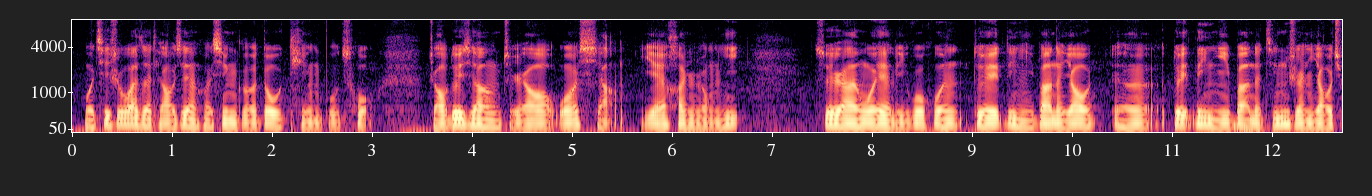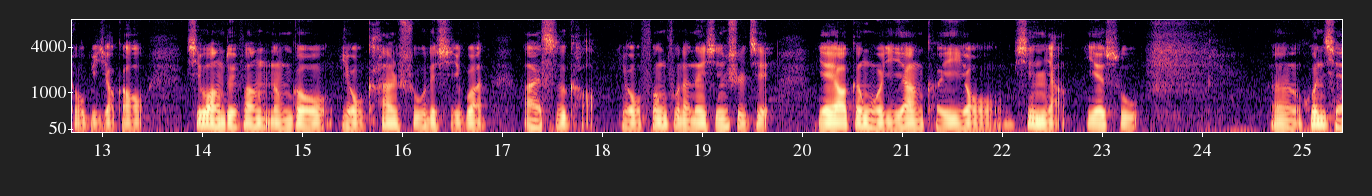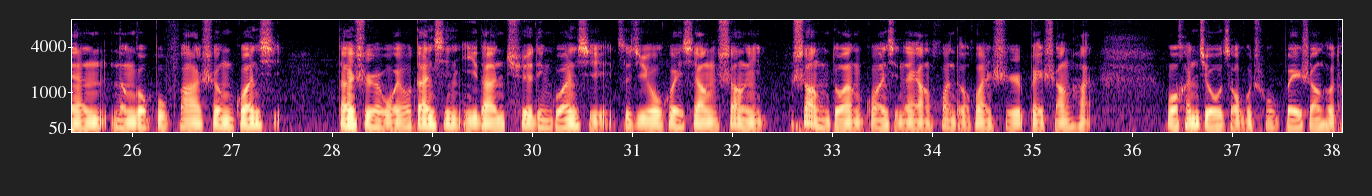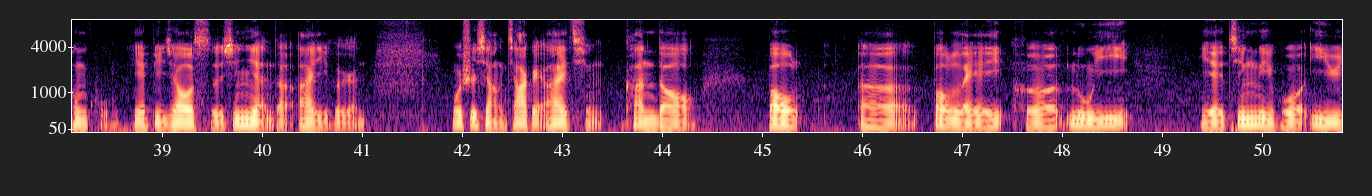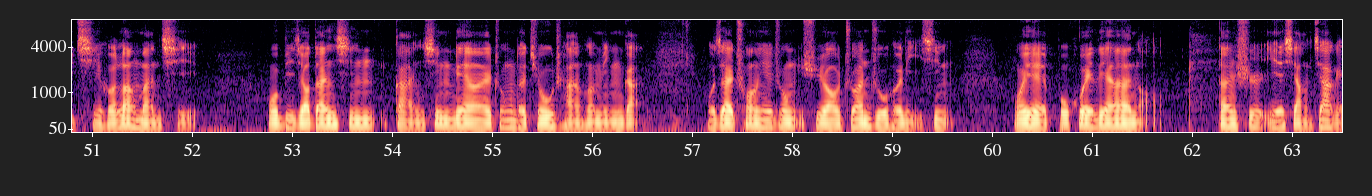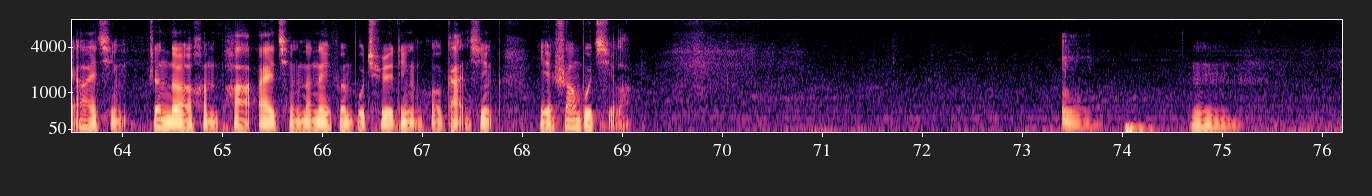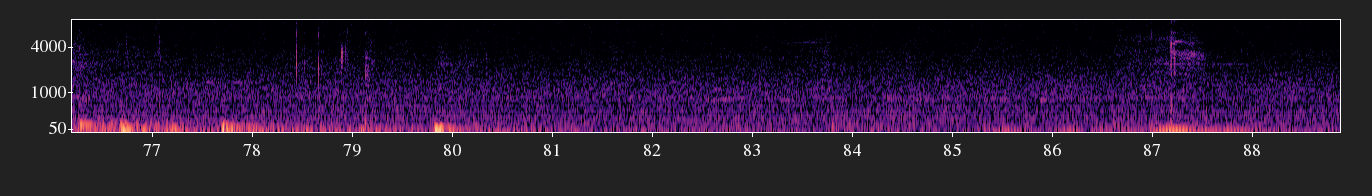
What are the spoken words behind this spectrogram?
我其实外在条件和性格都挺不错，找对象只要我想也很容易。虽然我也离过婚，对另一半的要呃对另一半的精神要求比较高，希望对方能够有看书的习惯，爱思考，有丰富的内心世界，也要跟我一样可以有信仰耶稣。嗯，婚前能够不发生关系，但是我又担心一旦确定关系，自己又会像上一上段关系那样患得患失，被伤害。我很久走不出悲伤和痛苦，也比较死心眼的爱一个人。我是想嫁给爱情。看到鲍呃鲍雷和路易也经历过抑郁期和浪漫期，我比较担心感性恋爱中的纠缠和敏感。我在创业中需要专注和理性，我也不会恋爱脑，但是也想嫁给爱情。真的很怕爱情的那份不确定和感性，也伤不起了。嗯，嗯，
